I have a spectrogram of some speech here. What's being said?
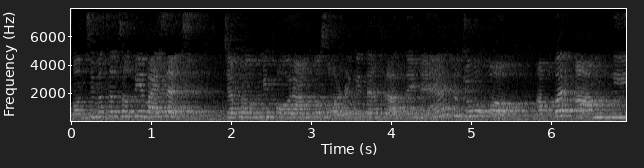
कौन सी मसल्स होती है बाइसेप्स जब हम अपनी फोर आर्म को शोल्डर की तरफ़ लाते हैं तो जो अपर आर्म की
